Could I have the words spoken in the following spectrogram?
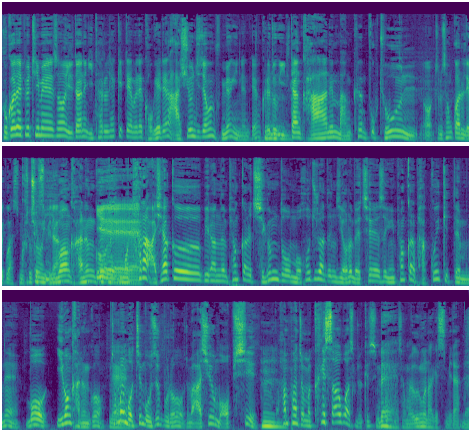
국가대표팀에서 일단은 이탈을 했기 때문에 거기에 대한 아쉬운 지점은 분명히 있는데요. 그래도 일단 가는 만큼 꼭 좋은 어, 좀 성과를 내고 왔으면 그렇죠. 좋겠습니다. 이왕 가는 거, 예. 뭐 타라 아시아급이라는 평가를 지금도 뭐 호주라든지 여러 매체에서 이미 평가를 받고 있기 때문에 뭐 이왕 가는 거 정말 네. 멋진 모습으로 좀 아쉬움 없이 음. 한판 정말 크게 싸우고 왔으면 좋겠습니다. 네, 정말 응원하겠습니다. 네.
